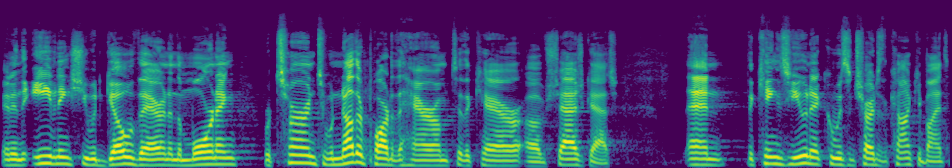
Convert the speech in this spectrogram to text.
and in the evening, she would go there, and in the morning, return to another part of the harem to the care of Shaashgaz. And the king's eunuch, who was in charge of the concubines,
